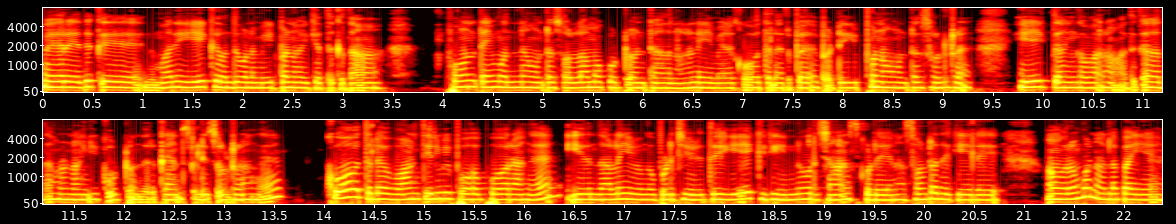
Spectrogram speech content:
வேற எதுக்கு இந்த மாதிரி ஏக்கு வந்து உன்னை மீட் பண்ண வைக்கிறதுக்கு தான்? போன டைம் வந்து நான் உன்கிட்ட சொல்லாமல் கூப்பிட்டு வந்துட்டேன். அதனால நீ என் மேலே கோவத்தில் இருப்ப. பட் இப்போ நான் உன்கிட்ட சொல்கிறேன் ஏக் தான் இங்கே வரான். அதுக்காக தான் அவனை நான் இங்கே கூப்பிட்டு வந்திருக்கேன்னு சொல்லி சொல்கிறாங்க கோவத்தில் வான் திரும்பி போக போகிறாங்க இருந்தாலும் இவங்க பிடிச்சி இழுத்து ஏக்குக்கு இன்னொரு சான்ஸ் கொடு. நான் சொல்கிறத கேளு. அவன் ரொம்ப நல்ல பையன்.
